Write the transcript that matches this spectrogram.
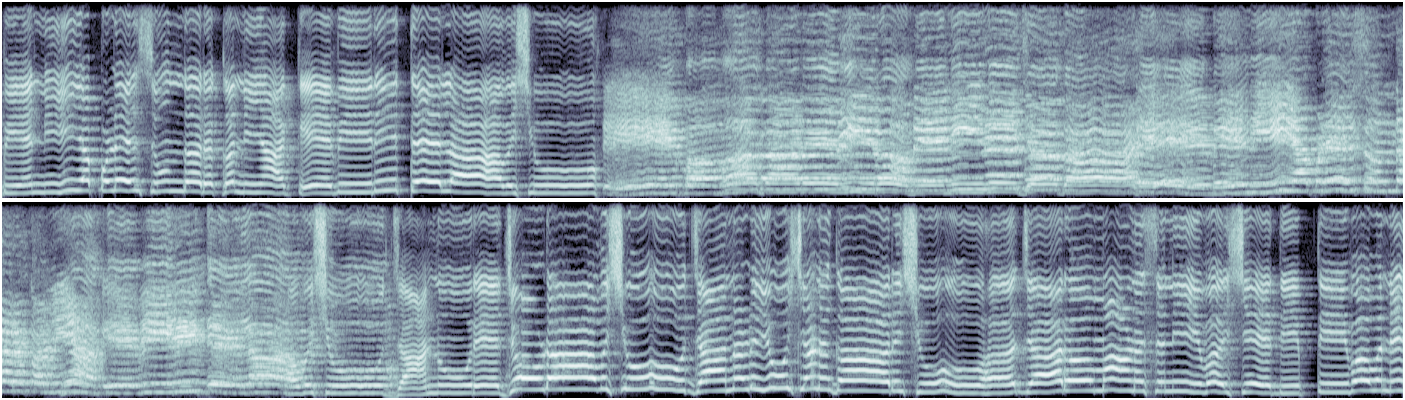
બેની આપણે સુંદર કન્યા કેવી રીતે લાવશું? જાનું રે જોડાવશું જાનડિયું શણગારશું. હજારો માણસની વચ્ચે દીપ્તિ વવને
